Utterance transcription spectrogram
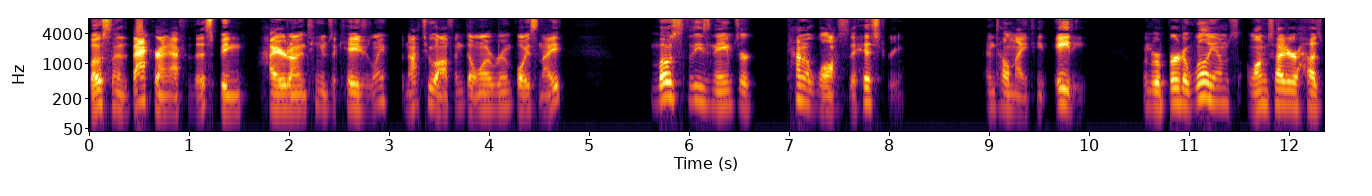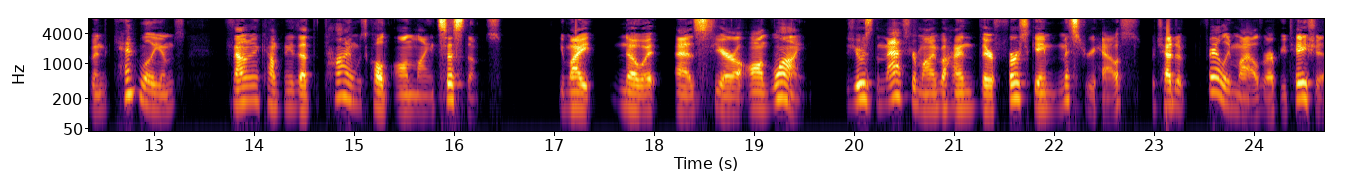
mostly in the background after this, being hired on teams occasionally, but not too often, don't want to ruin boys' night, most of these names are kind of lost to history until 1980, when Roberta Williams, alongside her husband Ken Williams, founded a company that at the time was called Online Systems. You might know it as Sierra Online. She was the mastermind behind their first game, Mystery House, which had a fairly mild reputation.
